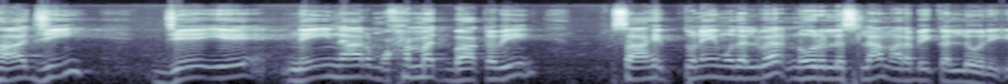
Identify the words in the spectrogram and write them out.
ஹாஜி ஜே ஏ நெய்னார் முஹம்மத் பாக்கவி சாஹிப் துணை முதல்வர் நூருல் இஸ்லாம் அரபிக் கல்லூரி.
